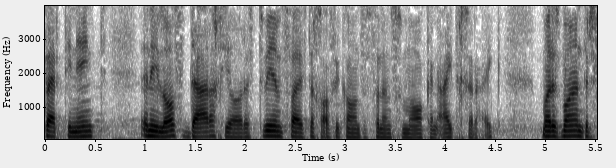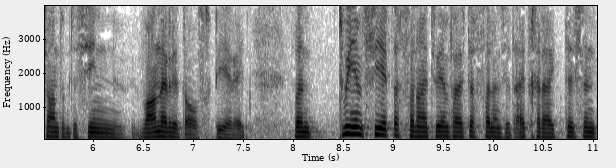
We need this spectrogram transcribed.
pertinent in die laaste 30 jaar is 52 Afrikaanse films gemaak en uitgereik. Maar dit is baie interessant om te sien wanneer dit al gebeur het. Want 42 van daai 52 films het uitgereik tussen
